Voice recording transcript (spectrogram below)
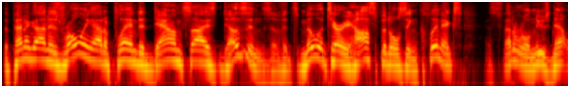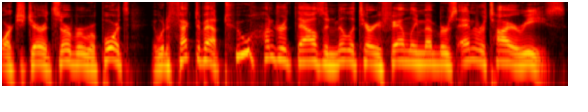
The Pentagon is rolling out a plan to downsize dozens of its military hospitals and clinics. As Federal News Network's Jared Serbu reports, it would affect about 200,000 military family members and retirees.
